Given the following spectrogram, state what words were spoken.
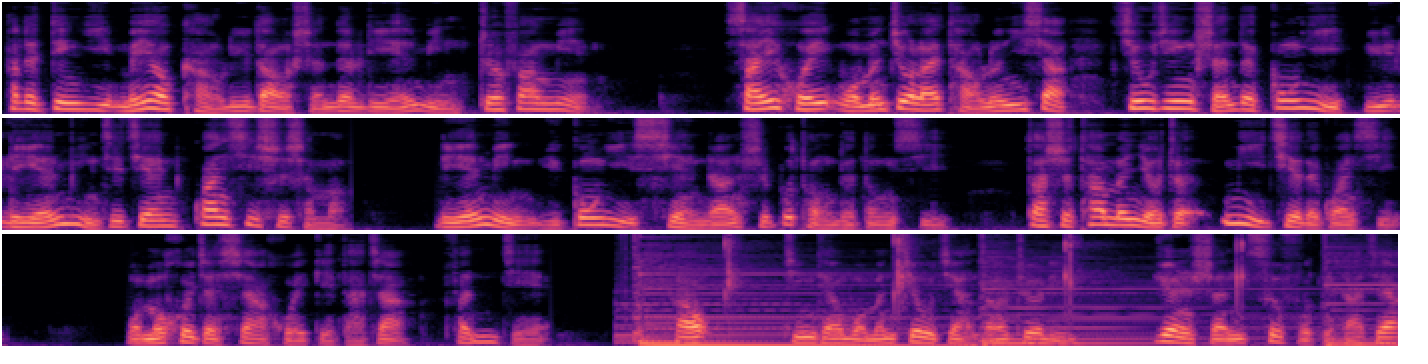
他的定义没有考虑到神的怜悯这方面。下一回我们就来讨论一下，究竟神的公义与怜悯之间关系是什么？怜悯与公义显然是不同的东西，但是它们有着密切的关系。我们会在下回给大家分解。好，今天我们就讲到这里，愿神赐福给大家，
